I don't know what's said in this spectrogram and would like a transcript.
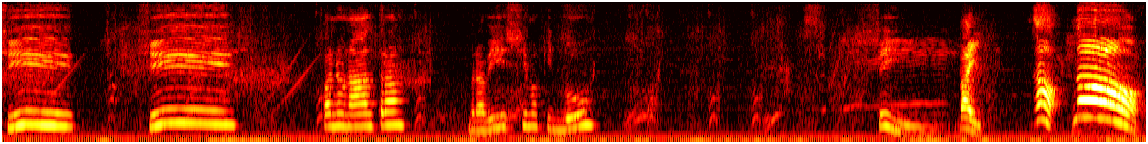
Sì, sì. Fanne un'altra. Bravissimo, Kid Buu. Sì, vai. No, no!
